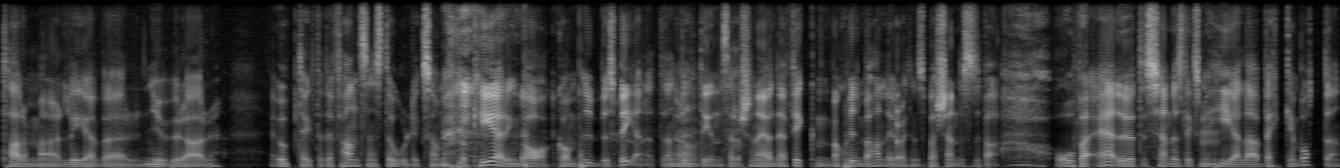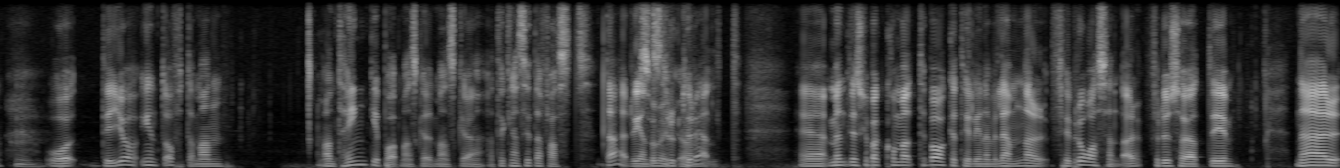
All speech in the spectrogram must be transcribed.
tarmar, lever, njurar. Upptäckte att det fanns en stor liksom, blockering bakom pubisbenet en Ja. bit in. Så, här, så när, jag, när jag fick maskinbehandling rakt in så bara kändes det bara, åh vad är det? Det kändes liksom Mm. hela bäckenbotten. Och det är ju inte ofta man, man tänker på att, man ska, man ska, att det kan sitta fast där rent mycket, strukturellt. Eh, men jag ska bara komma tillbaka till innan vi lämnar fibrosen där. För du sa ju att det, när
